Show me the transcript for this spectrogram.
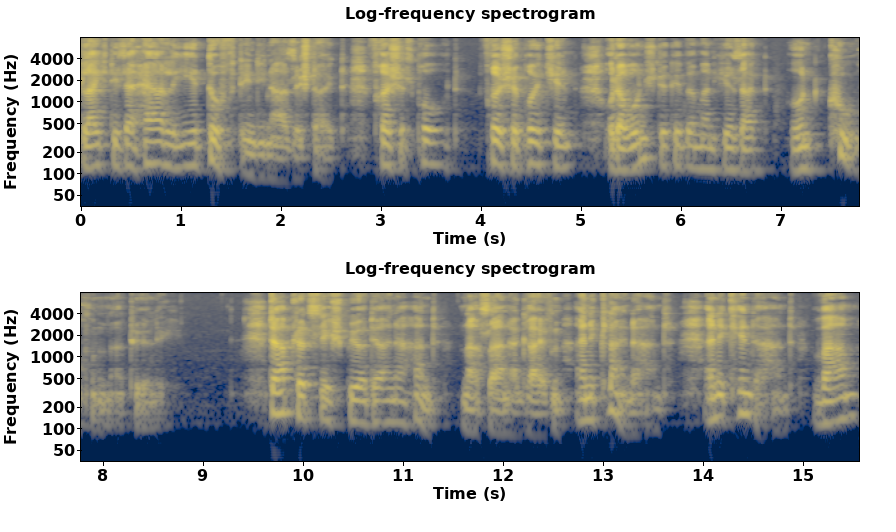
gleich dieser herrliche Duft in die Nase steigt. Frisches Brot, frische Brötchen oder Rundstücke, wenn man hier sagt, und Kuchen natürlich. Da plötzlich spürt er eine Hand nach seiner greifen, eine kleine Hand, eine Kinderhand, warm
